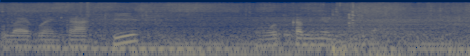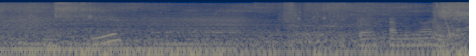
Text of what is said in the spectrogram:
Vou pular e vou entrar aqui outro caminho aqui. E tem um caminho ali.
